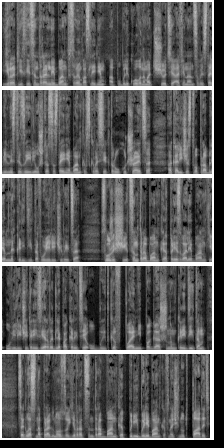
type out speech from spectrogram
Европейский центральный банк в своем последнем опубликованном отчете о финансовой стабильности заявил, что состояние банковского сектора ухудшается, а количество проблемных кредитов увеличивается. Служащие Центробанка призвали банки увеличить резервы для покрытия убытков по непогашенным кредитам. Согласно прогнозу Евроцентробанка, прибыли банков начнут падать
